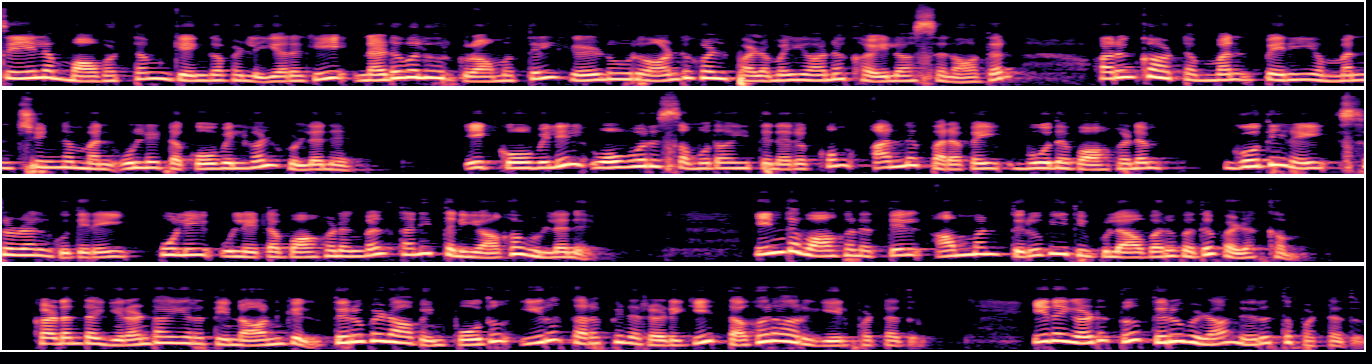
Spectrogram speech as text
சேலம் மாவட்டம் கெங்கவள்ளி அருகே நடுவலூர் கிராமத்தில் எழுநூறு ஆண்டுகள் பழமையான கைலாசநாதர் அருங்காட்டம்மன் பெரியம்மன் சின்னம்மன் உள்ளிட்ட கோவில்கள் உள்ளன. இக்கோவிலில் ஒவ்வொரு சமுதாயத்தினருக்கும் அன்னப்பறவை பூத வாகனம் குதிரை சுழல் குதிரை புலி உள்ளிட்ட வாகனங்கள் தனித்தனியாக உள்ளன. இந்த வாகனத்தில் அம்மன் திருவீதி உலா வருவது வழக்கம். கடந்த இரண்டாயிரத்தி நான்கில் திருவிழாவின் போது இரு தரப்பினரிடையே தகராறு ஏற்பட்டது. இதையடுத்து திருவிழா நிறுத்தப்பட்டது.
